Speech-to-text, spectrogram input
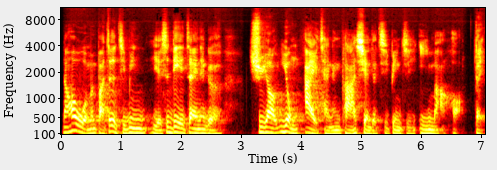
然后我们把这个疾病也是列在那个需要用爱才能发现的疾病之一嘛，哈。对，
